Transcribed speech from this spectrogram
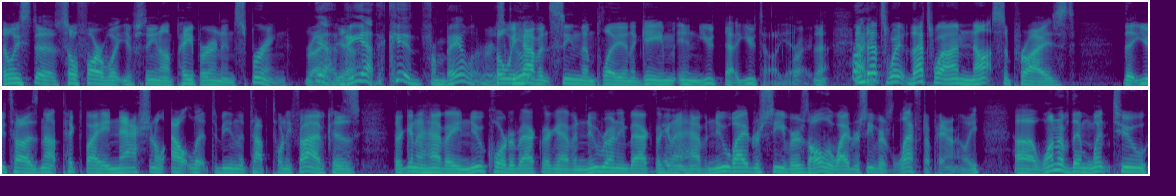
At least uh, so far, what you've seen on paper and in spring, right? Yeah, the- yeah, the kid from Baylor is but we good. haven't seen them play in a game in uh, Utah yet. Right. Yeah. Right. And that's why that's why I'm not surprised that Utah is not picked by a national outlet to be in the top 25 because they're going to have a new quarterback, they're going to have a new running back, they're going to have new wide receivers. All the wide receivers left apparently. Uh, one of them went to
